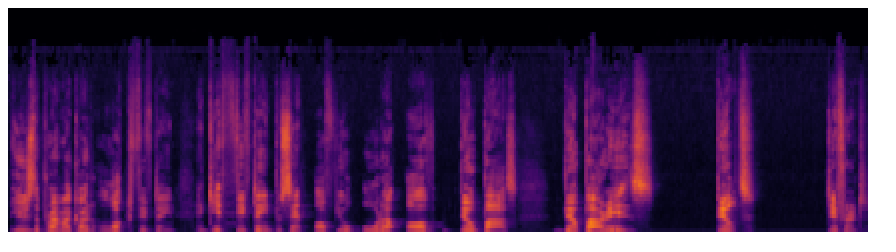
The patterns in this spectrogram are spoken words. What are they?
use the promo code LOCKED15 and get 15% off your order of Built Bars. Built Bar is built different.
